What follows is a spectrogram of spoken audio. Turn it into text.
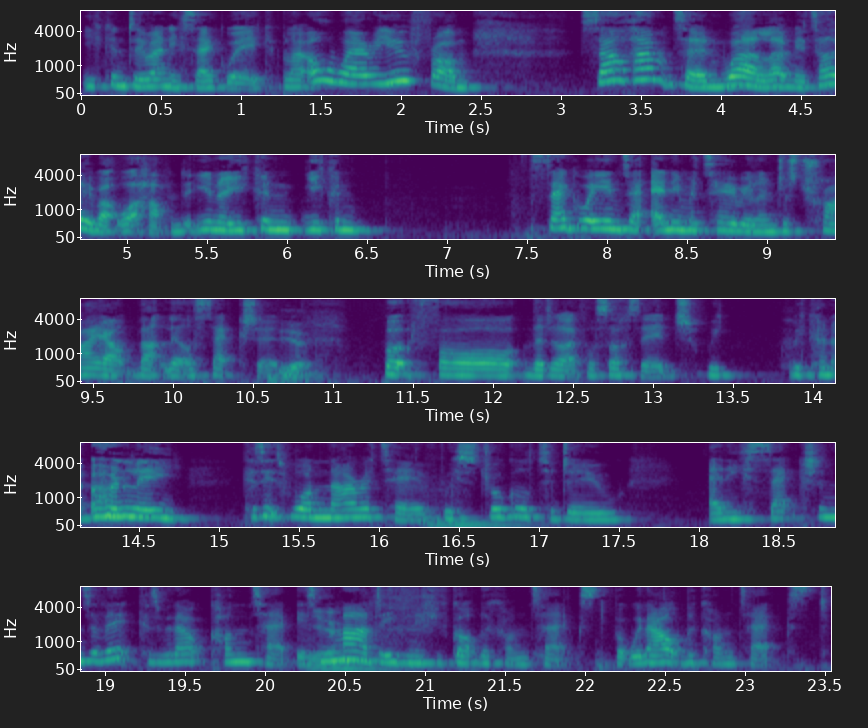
you can do any segue. You can be like, oh, where are you from? Southampton. Well, let me tell you about what happened. You know, you can you can segue into any material and just try out that little section. Yeah. But for the delightful sausage, we we can only because it's one narrative. We struggle to do any sections of it because without context, it's Yeah. mad. Even if you've got the context, but without the context,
